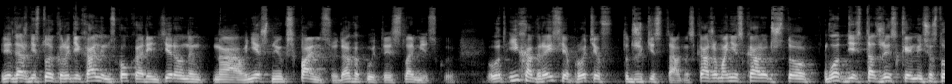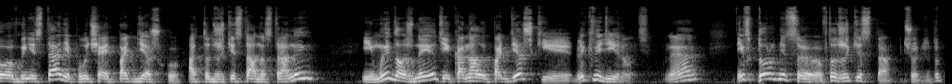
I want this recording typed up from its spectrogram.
или даже не столько радикальным, сколько ориентированным на внешнюю экспансию, да, какую-то исламистскую. Вот их агрессия против Таджикистана. Скажем, они скажут, что вот здесь таджикское меньшинство в Афганистане получает поддержку от Таджикистана страны, и мы должны эти каналы поддержки ликвидировать. Да? и вторгнется в Таджикистан. Что, тут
